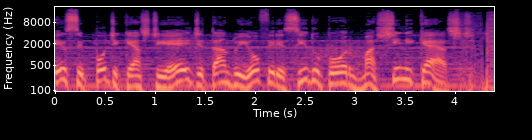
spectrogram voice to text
Esse podcast é editado e oferecido por MachineCast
